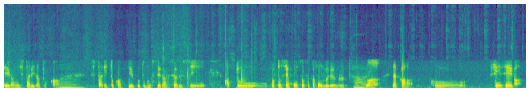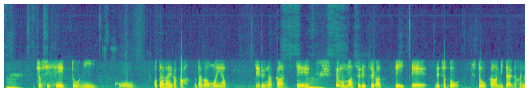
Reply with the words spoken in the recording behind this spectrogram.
映画にしたりだとかうん。したりとかっていうこともしてらっしゃるしあと今年放送された「ホームルーム」はなんかこう先生がうん。女子生徒にこうお互いがかお互い思い合ってる中で、うん。でもまあすれ違っていてでちょっとストーカーみたいな話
